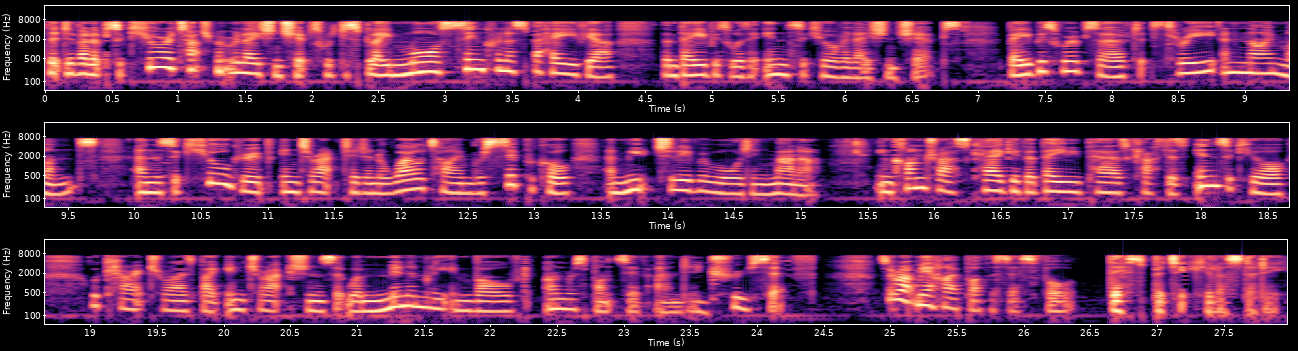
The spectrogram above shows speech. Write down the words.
that develop secure attachment relationships would display more synchronous behaviour than babies with insecure relationships. Babies were observed at three and nine months and the secure group interacted in a well-timed, reciprocal and mutually rewarding manner. In contrast, caregiver baby pairs classed as insecure were characterised by interactions that were minimally involved, unresponsive and intrusive. So write me a hypothesis for this particular study.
